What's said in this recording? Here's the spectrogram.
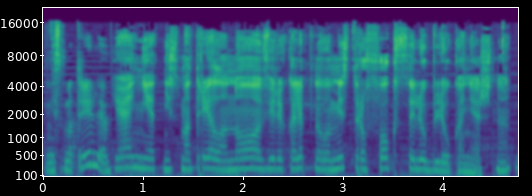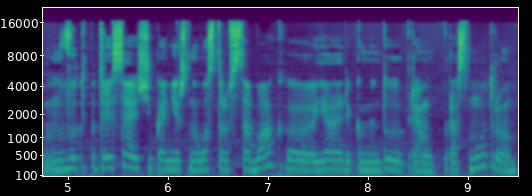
Не смотрели? Я нет, не смотрела, но великолепного мистера Фокса люблю, конечно. Ну вот потрясающий, конечно, «Остров собак» э, я рекомендую прям к просмотру.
